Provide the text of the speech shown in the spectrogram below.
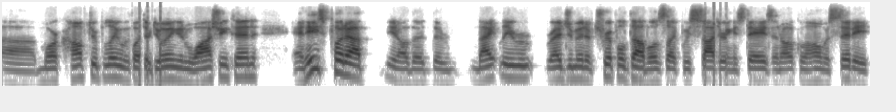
uh, more comfortably with what they're doing in Washington and he's put up you know the the nightly regimen of triple doubles like we saw during his days in Oklahoma City,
